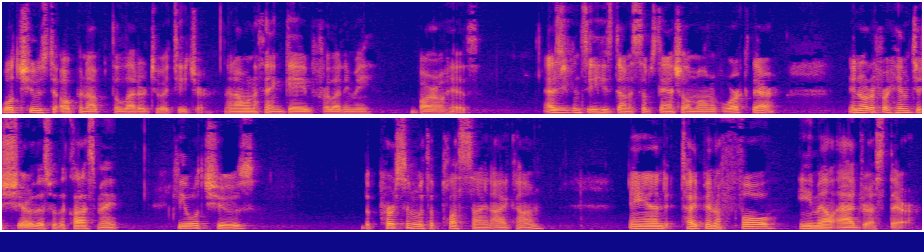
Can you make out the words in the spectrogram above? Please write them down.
We'll choose to open up the letter to a teacher, and I want to thank Gabe for letting me borrow his. As you can see, he's done a substantial amount of work there. In order for him to share this with a classmate, he will choose the person with a plus sign icon and type in a full email address there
